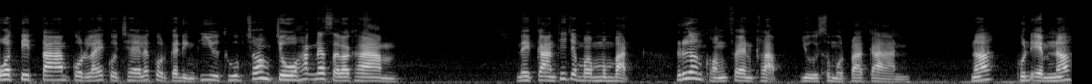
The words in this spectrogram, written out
กดติดตามกดไลค์กดแชร์และกดกระดิ่งที่ YouTube ช่องโจฮักนัสารคาม ในการที่จะมาบำบัดเรื่องของแฟนคลับอยู่สมุทรปราการนะคุณเอ็มเนาะ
